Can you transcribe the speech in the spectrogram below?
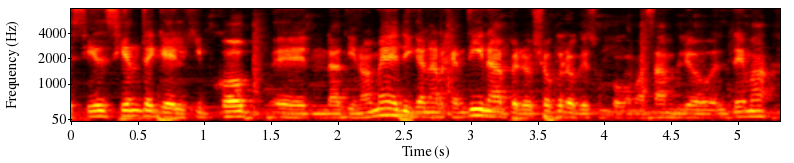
si él siente que el hip hop en Latinoamérica, en Argentina, pero yo creo que es un poco más amplio el tema,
